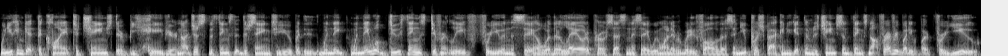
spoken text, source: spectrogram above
when you can get the client to change their behavior not just the things that they're saying to you but when they when they will do things differently for you in the sale where they lay out a process and they say we want everybody to follow this and you push back and you get them to change some things not for everybody but for you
